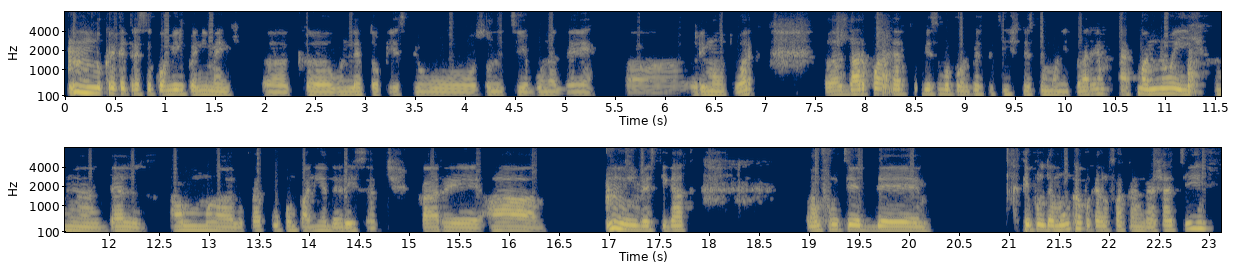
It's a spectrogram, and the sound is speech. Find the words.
nu cred că trebuie să conving pe nimeni uh, că un laptop este o soluție bună de uh, remote work, uh, dar poate ar trebui să vă vorbesc puțin și despre monitoare. Acum, noi, uh, Dell, am uh, lucrat cu o companie de research care a investigat în funcție de tipul de muncă pe care îl fac angajații,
